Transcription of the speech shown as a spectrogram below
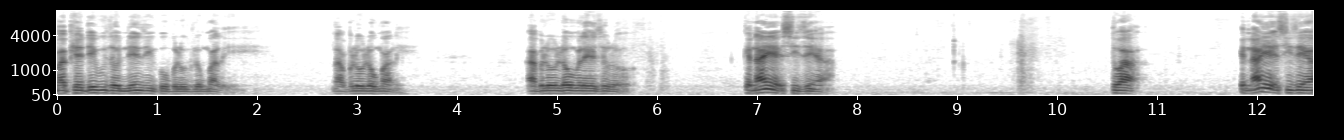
မဖြစ်သေးဘူးဆိုနင်းစီကိုဘယ်လိုလုံးမလဲနော်ဘယ်လိုလုံးမလဲအဘယ်လိုလုံးမလဲဆိုတော့ကနရဲ့အစီအစဉ်ကသူကကနရဲ့အစီအစဉ်က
